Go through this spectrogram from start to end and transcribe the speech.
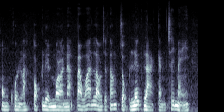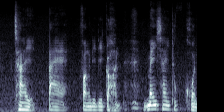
ของคนรักตกเรือนมรณะแปลว่าเราจะต้องจบเลิกลากันใช่ไหม ใช่แต่ฟังดีๆก่อน ไม่ใช่ทุกคน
